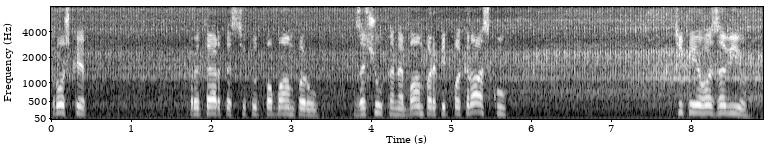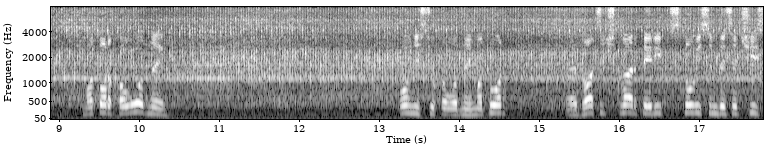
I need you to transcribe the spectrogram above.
Трошки притертості тут по бамперу. Зачухане бампер під покраску. Тільки його завів. Мотор холодний. Повністю холодний мотор. Е, 24 рік, 186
